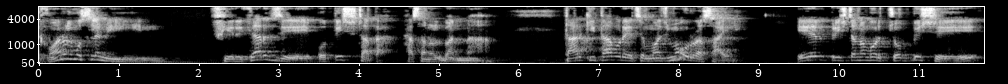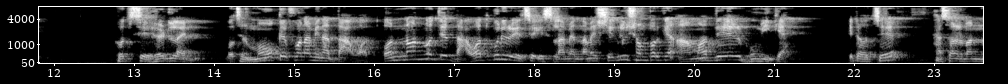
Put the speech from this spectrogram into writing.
ইফানুল মুসলিমিন ফিরকার যে প্রতিষ্ঠাতা হাসানুল বান্না, তার কিতাব রয়েছে মজমুর রাসাইল। এর পৃষ্ঠা নম্বর চব্বিশে হচ্ছে হেডলাইন বলছেন মৌকেফোনা মিনা দাওয়াত। অন্যান্য যে দাওয়াতগুলি রয়েছে ইসলামের নামে, সেগুলি সম্পর্কে আমাদের ভূমিকা। এটা হচ্ছে হাসান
